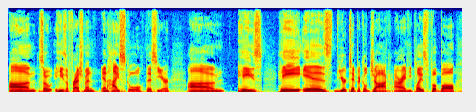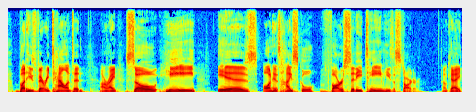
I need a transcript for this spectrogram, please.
Um, so he's a freshman in high school this year. Um, he's he is your typical jock. All right, he plays football, but he's very talented. All right, so he is on his high school varsity team. He's a starter. Okay.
